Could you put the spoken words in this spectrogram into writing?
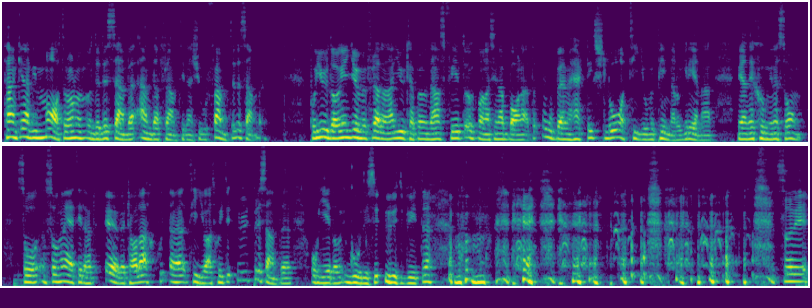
Tanken är att vi matar honom under december ända fram till den 25 december. På juldagen gömmer föräldrarna julklappar under hans filt och uppmanar sina barn att obarmhärtigt slå Tio med pinnar och grenar medan de sjunger en sång. Så, sången är till att övertala äh, Tio att skita ut presenter och ge dem godis i utbyte. så det,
